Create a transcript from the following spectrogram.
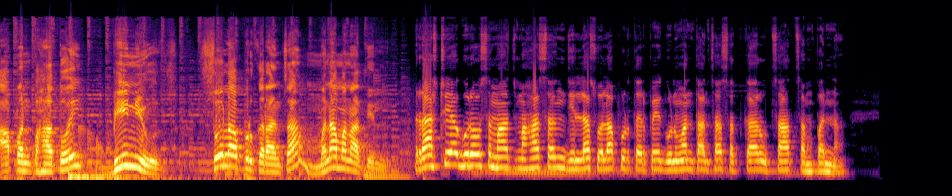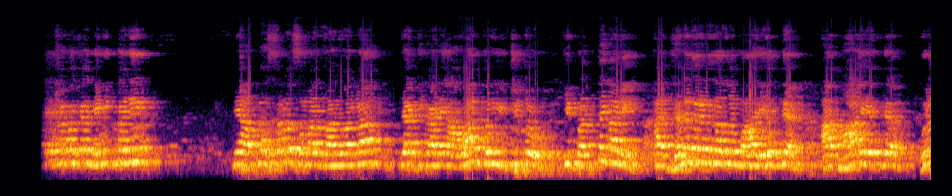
आपण पाहतोय बी न्यूज सोलापूरकरांचा मनामनातील. राष्ट्रीय गुरव समाज महासंघ जिल्हा सोलापूर तर्फे गुणवंतांचा सत्कार उत्साहात संपन्न. निमित्ताने मी आपल्या सर्व समाज बांधवांना या ठिकाणी आवाहन करू इच्छितो की प्रत्येकाने हा जनगणनेचा जो महायज्ञ हा महायज्ञ गुरु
